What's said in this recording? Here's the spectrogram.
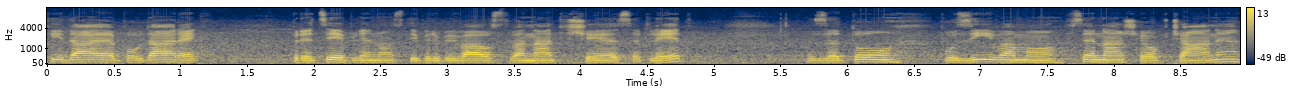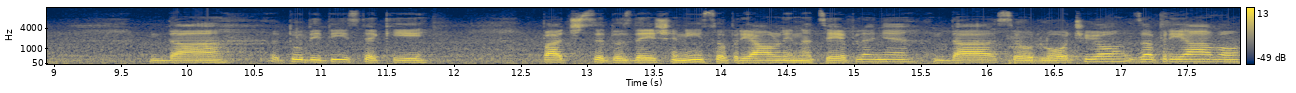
ki daje povdarek precepljenosti prebivalstva nad 60 let. Zato pozivamo vse naše občane, da tudi tiste, ki pač se do zdaj še niso prijavili na cepljenje, da se odločijo za prijavo,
